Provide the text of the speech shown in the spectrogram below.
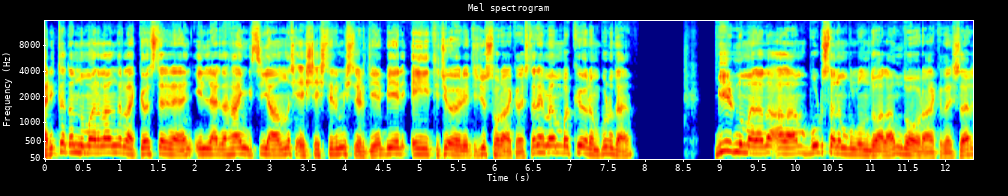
Haritada numaralandırılarak gösterilen illerden hangisi yanlış eşleştirilmiştir diye bir eğitici öğretici soru arkadaşlar. Hemen bakıyorum burada. Bir numaralı alan Bursa'nın bulunduğu alan doğru arkadaşlar.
